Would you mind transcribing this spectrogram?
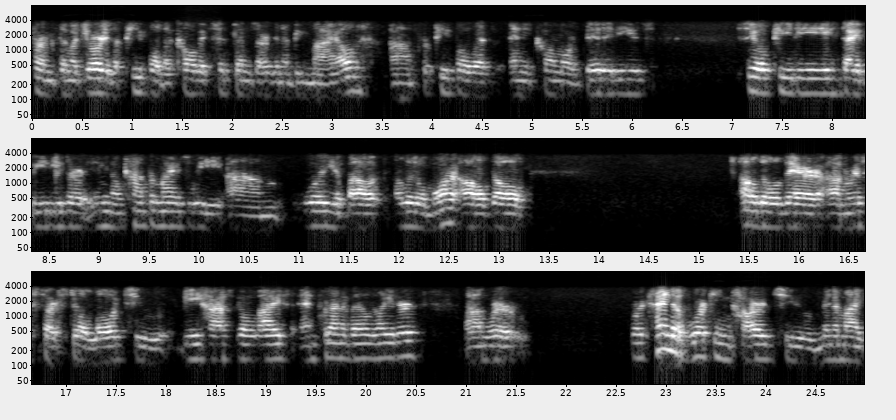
for the majority of the people, the COVID symptoms are going to be mild. Um, for people with any comorbidities, COPD, diabetes, or immunocompromised, we um, worry about a little more, although although their um, risks are still low to be hospitalized and put on a ventilator. Um, we're we're kind of working hard to minimize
